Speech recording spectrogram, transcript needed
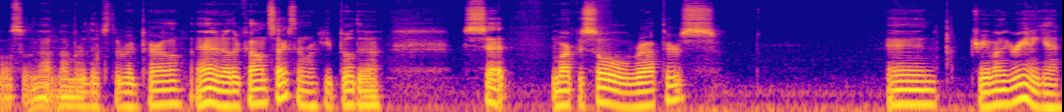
also not numbered. That's the red parallel. And another Collin Sexton rookie building a set. Marcus Gasol Raptors. And Draymond Green again.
